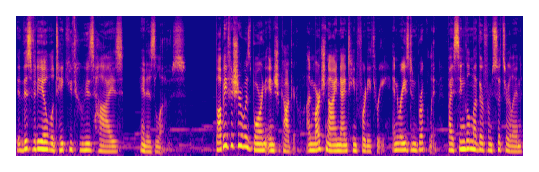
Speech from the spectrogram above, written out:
This video will take you through his highs and his lows. Bobby Fischer was born in Chicago on March 9, 1943, and raised in Brooklyn by a single mother from Switzerland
